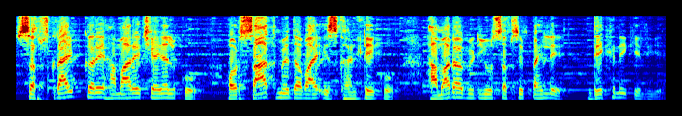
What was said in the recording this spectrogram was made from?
Subscribe करें हमारे channel को और साथ में दबाएँ इस घंटे को। हमारा वीडियो सबसे पहले देखने के लिए।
